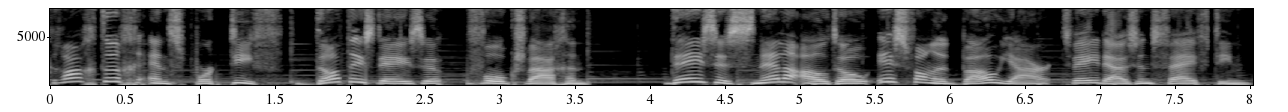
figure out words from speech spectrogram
Krachtig en sportief, dat is deze Volkswagen. Deze snelle auto is van het bouwjaar 2015.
